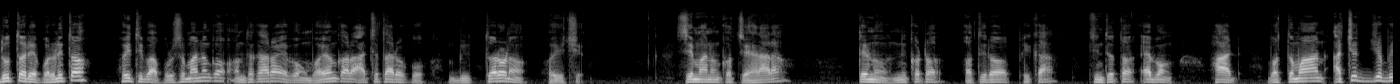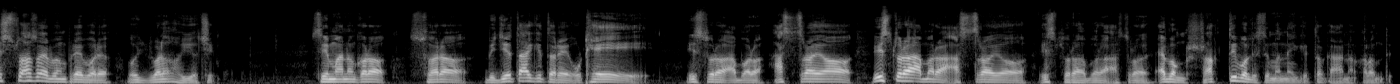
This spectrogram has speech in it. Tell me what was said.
ଦୂତରେ ପରିଣତ ହୋଇଥିବା ପୁରୁଷମାନଙ୍କ ଅନ୍ଧକାର ଏବଂ ଭୟଙ୍କର ଆଚେତାରକୁ ବିତରଣ ହୋଇଛି। ସେମାନଙ୍କ ଚେହେରାର ତେଣୁ ନିକଟ ଅତିର ଫିକା ଚିନ୍ତିତ ଏବଂ ହାର୍ଡ ବର୍ତ୍ତମାନ ଆଚର୍ଯ୍ୟ ବିଶ୍ୱାସ ଏବଂ ପ୍ରେମରେ ଉଜ୍ଜଳ ହୋଇଅଛି। ସେମାନଙ୍କର ସ୍ୱର ବିଜେତା ଗୀତରେ ଉଠେ ଈଶ୍ୱର ଆମର ଆଶ୍ରୟ ଈଶ୍ୱର ଆମର ଆଶ୍ରୟ ଈଶ୍ୱର ଆମର ଆଶ୍ରୟ ଏବଂ ଶକ୍ତି ବୋଲି ସେମାନେ ଗୀତ ଗାନ କରନ୍ତି।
